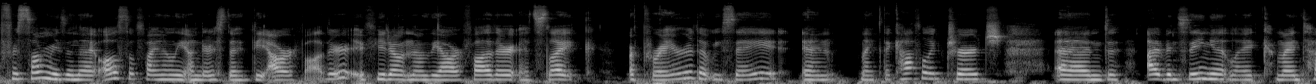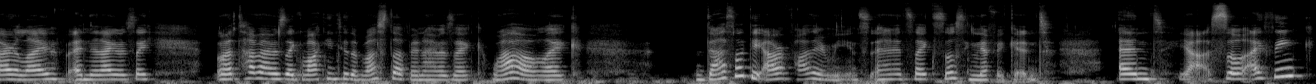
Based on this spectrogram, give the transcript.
for some reason i also finally understood the our father. If you don't know the our father it's like a prayer that we say in like the catholic church and I've been seeing it like my entire life. And then I was like, one time I was like walking to the bus stop and I was like, wow, like that's what the Our Father means. And it's like so significant. And yeah, so I think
